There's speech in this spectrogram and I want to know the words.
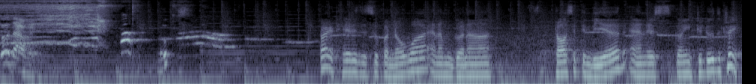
Go that way. Oops. Right, here is the supernova and I'm gonna toss it in the air and it's going to do the trick.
